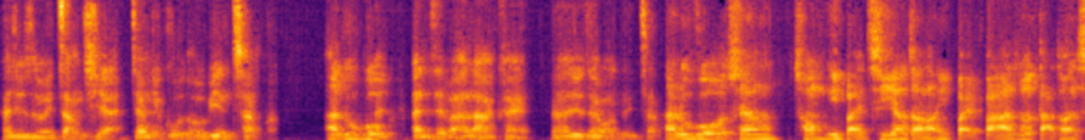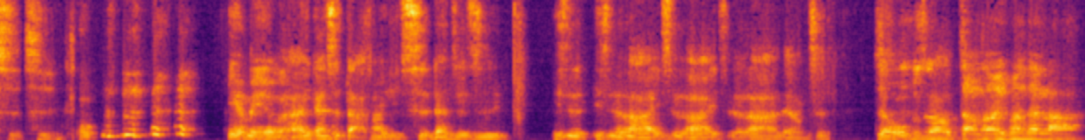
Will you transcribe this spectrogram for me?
它就是会长起来，这样你骨头变长嘛。那、如果那、你再把它拉开，然后就再往内长。那、如果像从一百七要长到一百八，说打断十次，哦 应该没有，它应该是打断一次，但就是一直一直拉，一直拉，一直拉这样子。但我不知道，长到一半再拉，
